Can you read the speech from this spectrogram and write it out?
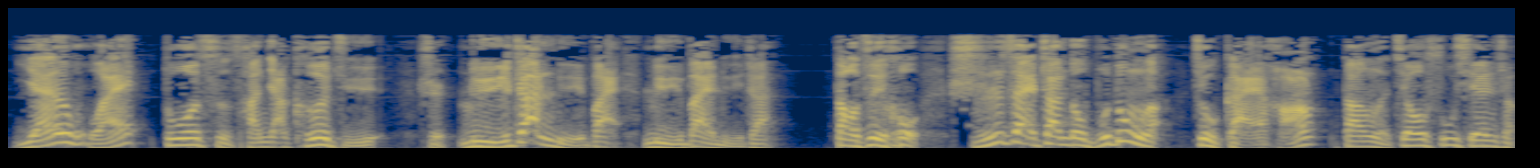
严怀多次参加科举，是屡战屡败，屡败屡战，到最后实在战斗不动了，就改行当了教书先生。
